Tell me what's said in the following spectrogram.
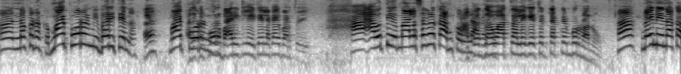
हा नको नको. माय पोरण मी भरीते ना. हा? माय अरे ते पोरण पोरं बारीकले त्याला काय भरतोय? हा अहो ते मला सगळं काम करू आपण लागत जाऊ आता लगेच टपक्यान भरून आणू. हा? नाही नाही नका.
